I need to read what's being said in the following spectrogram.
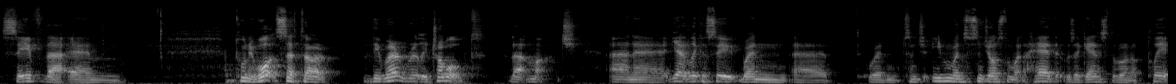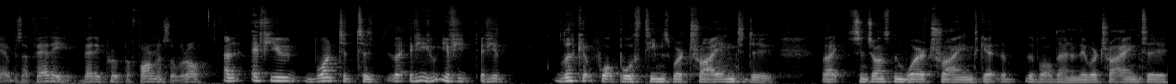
save that um, Tony Watt sitter, they weren't really troubled that much. And uh, yeah, like I say, when uh, when even when St Johnstone went ahead, it was against the run of play. It was a very very poor performance overall. And if you wanted to, like, if you if you if you look at what both teams were trying to do, like St Johnstone were trying to get the, the ball down, and they were trying to,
